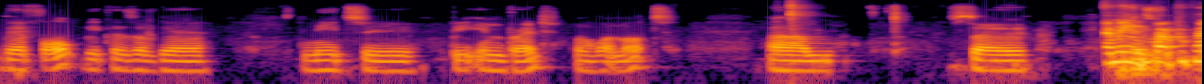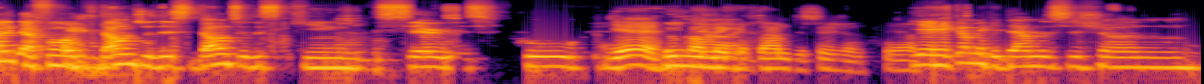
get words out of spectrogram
their fault because of their need to be inbred and whatnot. Um, so I mean, probably therefore down to this, down to this king, the series who, yeah, who can't make a damn decision. Yeah. yeah, he can make a damn decision.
